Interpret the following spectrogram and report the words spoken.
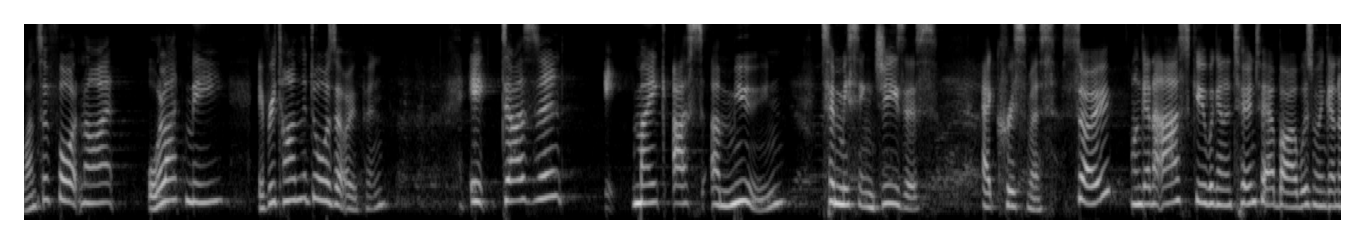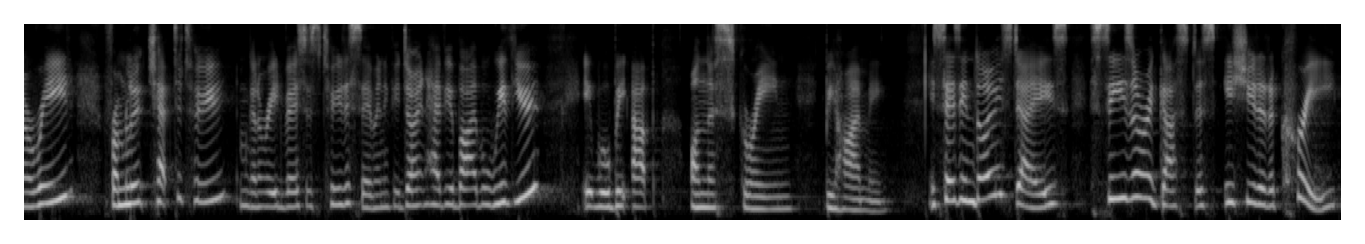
once a fortnight, or like me, every time the doors are open, it doesn't make us immune to missing Jesus at Christmas. So I'm going to ask you, we're going to turn to our Bibles and we're going to read from Luke chapter 2. I'm going to read verses 2 to 7. If you don't have your Bible with you, it will be up on the screen behind me. It says, In those days, Caesar Augustus issued a decree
